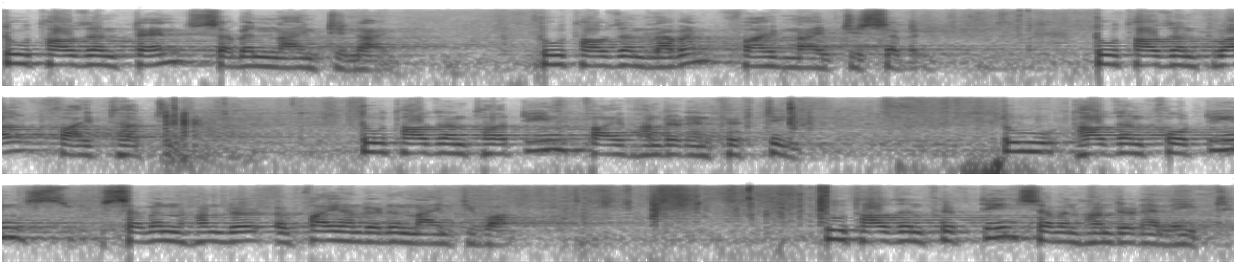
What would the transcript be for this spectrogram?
2010, 799, 2011, 597, 2012, 530. 2013 515 2014 700 uh, 591 2015 708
